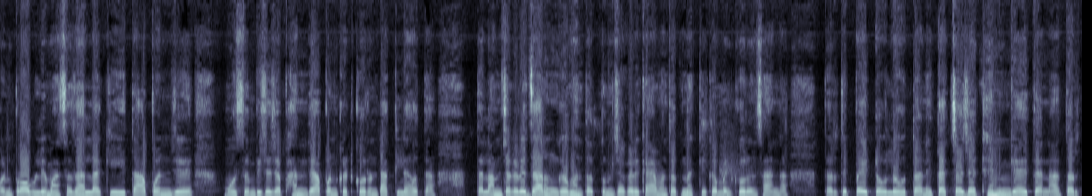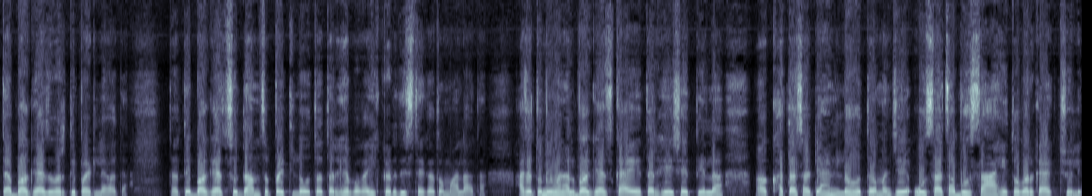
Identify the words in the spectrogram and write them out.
पण प्रॉब्लेम असा झाला की इथं आपण जे मोसंबीच्या ज्या फांद्या आपण कट करून टाकल्या होत्या त्याला आमच्याकडे जारंग म्हणतात. तुमच्याकडे काय म्हणतात नक्की कमेंट करून सांगा. तर ते पेटवलं होतं आणि त्याच्या ज्या ठिणग्या आहेत ना तर त्या बग्याजवरती पडल्या होत्या. तर ते बग्यात आमचं पेटलं होतं. तर हे बघा इकडे दिसते का तुम्हाला आता? आता तुम्ही म्हणाल बघ्याच काय तर हे शेतीला खतासाठी आणलं होतं. म्हणजे ऊसाचा भुसा आहे तो बरं का ॲक्च्युली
